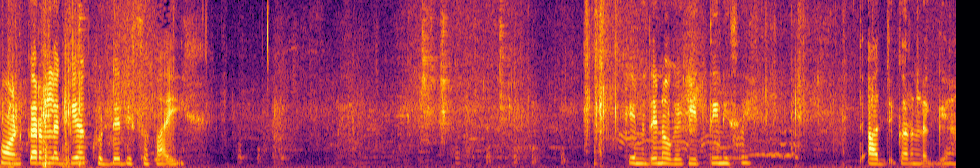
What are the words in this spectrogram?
ਹੁਣ ਕਰਨ ਲੱਗਿਆ ਖੁੱਡੇ ਦੀ ਸਫ਼ਾਈ। ਕਿੰਨੇ ਦਿਨ ਹੋ ਗਏ ਕੀਤੀ ਨਹੀਂ ਸੀ। ਤੇ ਅੱਜ ਕਰਨ ਲੱਗੇ ਆ।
